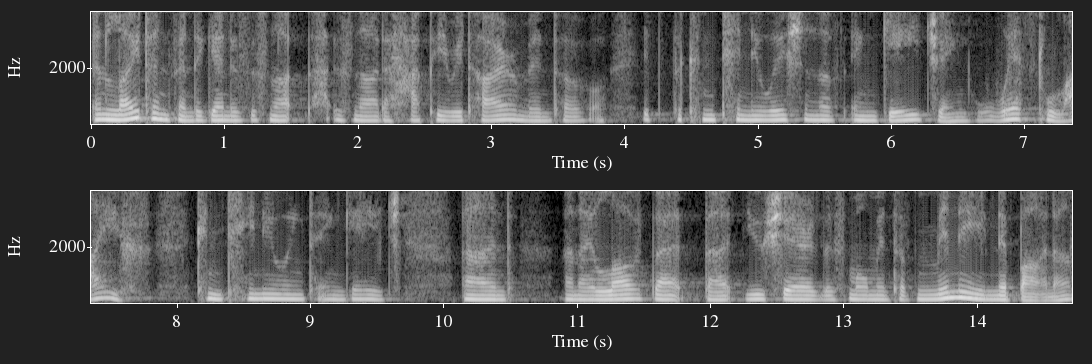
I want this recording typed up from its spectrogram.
enlightenment again is, is not is not a happy retirement of it's the continuation of engaging with life, continuing to engage, and and I love that that you shared this moment of mini nibbana,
